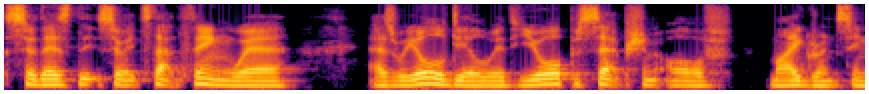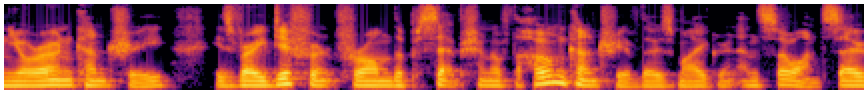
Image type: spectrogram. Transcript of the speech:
so there's the, so it's that thing where, as we all deal with, your perception of migrants in your own country is very different from the perception of the home country of those migrants and so on so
